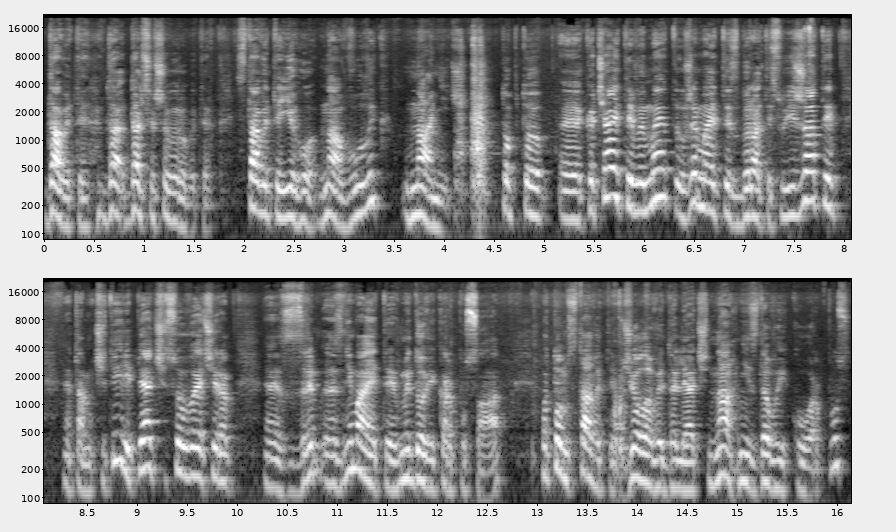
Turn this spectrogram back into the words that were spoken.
давите. Далі що ви робите? Ставите його на вулик на ніч. Тобто е, качаєте ви мед, вже маєте збиратись уїжджати е, там 4-5 часов вечора, знімаєте в медові корпуса, потім ставите бджоловидаляч на гніздовий корпус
